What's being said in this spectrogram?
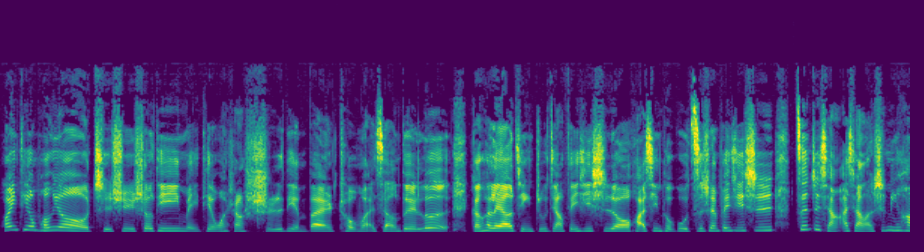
欢迎听众朋友持续收听每天晚上十点半《筹码相对论》，赶快来邀请主讲分析师哦，华信投顾资深分析师曾志祥阿祥老师，您好。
